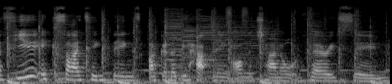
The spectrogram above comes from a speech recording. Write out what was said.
A few exciting things are going to be happening on the channel very soon.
